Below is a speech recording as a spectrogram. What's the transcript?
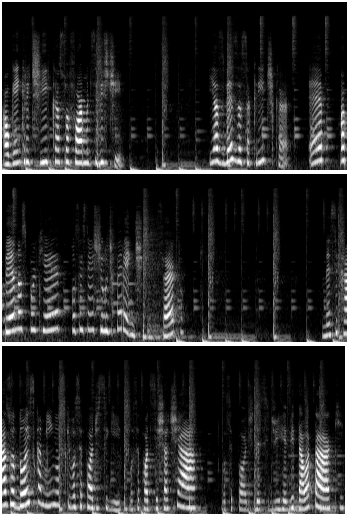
Alguém critica a sua forma de se vestir. E às vezes essa crítica é apenas porque vocês têm um estilo diferente, certo? Nesse caso, há dois caminhos que você pode seguir. Você pode se chatear, você pode decidir revidar o ataque,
